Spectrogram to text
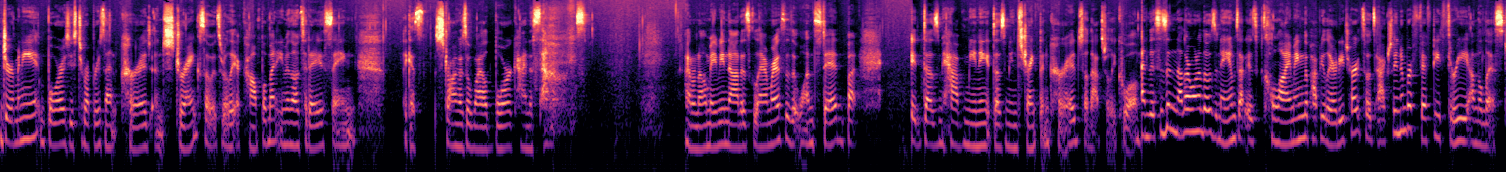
Germany, boars used to represent courage and strength, so it's really a compliment, even though today saying, I guess, strong as a wild boar kind of sounds I don't know, maybe not as glamorous as it once did, but it does have meaning. It does mean strength and courage. So that's really cool. And this is another one of those names that is climbing the popularity chart. So it's actually number 53 on the list,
